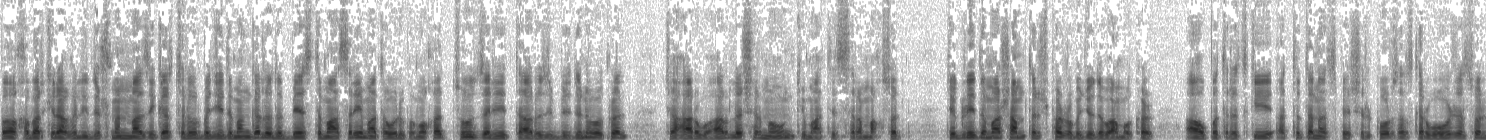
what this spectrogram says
په خبر کې راغلي دښمن مازیګر څلور بجې د منګلو د بیس د محاصرې ماتولو په موخه څو ځلې تعرضي بریدونه وکړل چې هر وار له شرمونکې ماتې سره مخ سول. جګړې د ماښام تر شپږو بجو دوام وکړ او په ترڅ کې اته تنه سپیشل فورس عسکر ووژل سول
